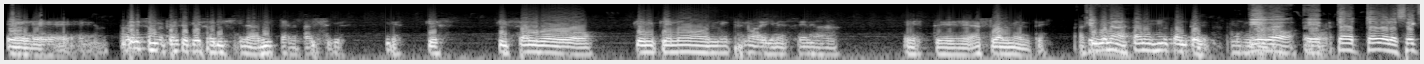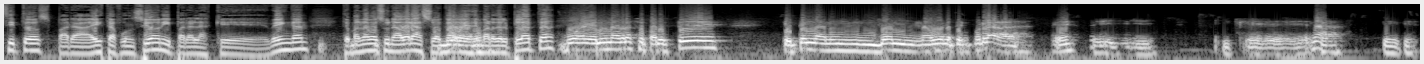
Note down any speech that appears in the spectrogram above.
Eh, por eso me parece que es original, ¿viste? Me parece que, es, que, es, que es algo que, que, no, que no hay en escena este, actualmente. Así que nada, estamos muy contentos. Diego, eh, todos los éxitos para esta función y para las que vengan. Te mandamos un abrazo acá desde Mar del Plata. Bueno, un abrazo para ustedes que tengan un buen, una buena temporada ¿eh? y, que nada, que,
